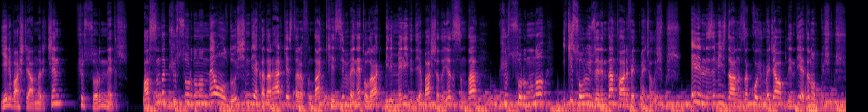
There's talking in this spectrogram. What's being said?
yeni başlayanlar için Kürt sorunu nedir? Aslında Kürt sorununun ne olduğu şimdiye kadar herkes tarafından kesin ve net olarak bilinmeliydi diye başladığı yazısında Kürt sorununu iki soru üzerinden tarif etmeye çalışmış. Elinizi vicdanınıza koyun ve cevaplayın diye de not düşmüş.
